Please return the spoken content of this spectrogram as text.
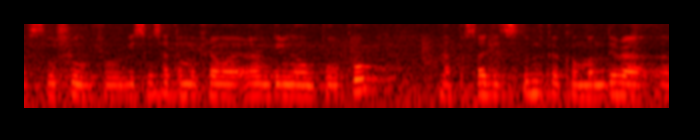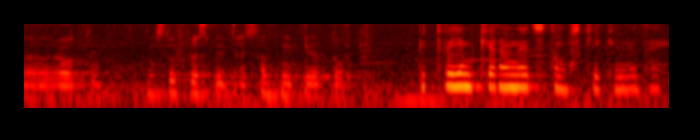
е, служу в 80-му окремому полку на посаді заступника командира е, роти, інструктора з повітряно-десантної підготовки. Під твоїм керівництвом скільки людей?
